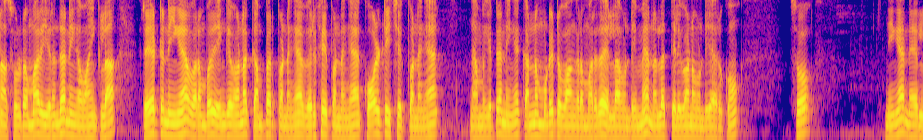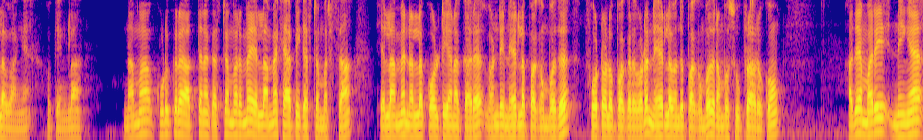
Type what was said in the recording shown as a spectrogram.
நான் சொல்கிற மாதிரி இருந்தால் நீங்கள் வாங்கிக்கலாம். ரேட்டு நீங்கள் வரும்போது எங்கே வேணால் கம்பேர் பண்ணுங்கள் வெரிஃபை பண்ணுங்கள் குவாலிட்டி செக் பண்ணுங்கள் நம்மக்கிட்ட நீங்கள் கண்ணை மூடிட்டு வாங்குற மாதிரி தான் எல்லா வண்டியுமே நல்ல தெளிவான வண்டியாக இருக்கும். ஸோ நீங்கள் நேரில் வாங்க ஓகேங்களா? நம்ம கொடுக்குற அத்தனை கஸ்டமருமே எல்லாமே ஹாப்பி கஸ்டமர்ஸ் தான். எல்லாமே நல்ல குவாலிட்டியான காரு வண்டி நேரில் பார்க்கும்போது ஃபோட்டோவில் பார்க்குறத விட நேரில் வந்து பார்க்கும்போது ரொம்ப சூப்பராக இருக்கும். அதே மாதிரி நீங்கள்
